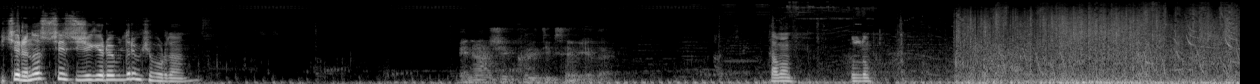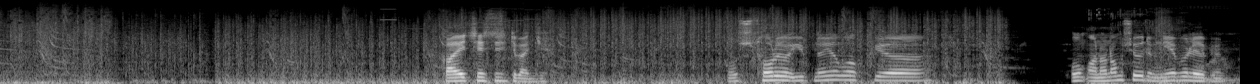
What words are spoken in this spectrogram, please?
İçeri nasıl sessizce görebilirim ki buradan? Enerji kritik seviyede. Tamam. Buldum. Gayet sessizdi bence. Nasıl tarıyor İbne'ye bak ya. Oğlum anana mı söyledim? Niye böyle yapıyorsun?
